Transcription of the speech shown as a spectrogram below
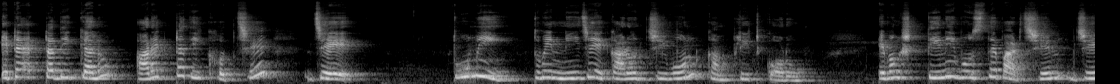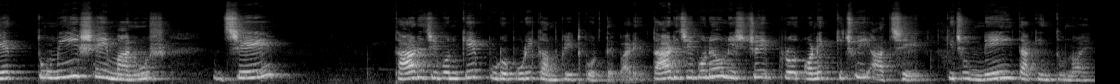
এটা একটা দিক গেল। আরেকটা দিক হচ্ছে যে তুমি তুমি নিজে কারোর জীবন কমপ্লিট করো। এবং তিনি বুঝতে পারছেন যে তুমি সেই মানুষ যে তার জীবনকে পুরোপুরি কমপ্লিট করতে পারে। তার জীবনেও নিশ্চয়ই অনেক কিছুই আছে। কিছু নেই তা কিন্তু নয়।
